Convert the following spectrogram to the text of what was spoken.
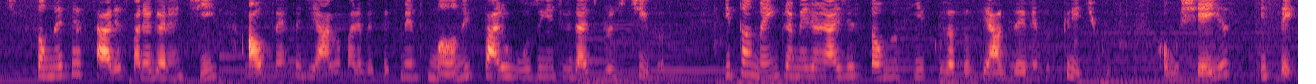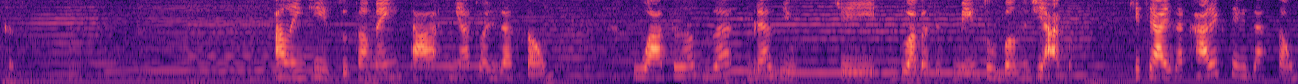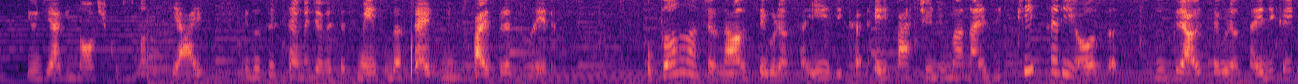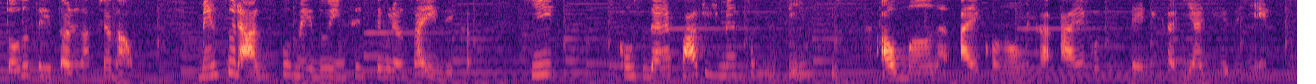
que são necessárias para garantir a oferta de água para abastecimento humano e para o uso em atividades produtivas, e também para melhorar a gestão dos riscos associados a eventos críticos, como cheias e secas. Além disso, também está em atualização o Atlas Brasil, do abastecimento urbano de água, que traz a caracterização e o diagnóstico dos mananciais e do sistema de abastecimento das sedes municipais brasileiras. O Plano Nacional de Segurança Hídrica ele partiu de uma análise criteriosa dos graus de segurança hídrica em todo o território nacional, mensurados por meio do Índice de Segurança Hídrica, que considera quatro dimensões esse índice a humana, a econômica, a ecossistêmica e a de resiliência.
